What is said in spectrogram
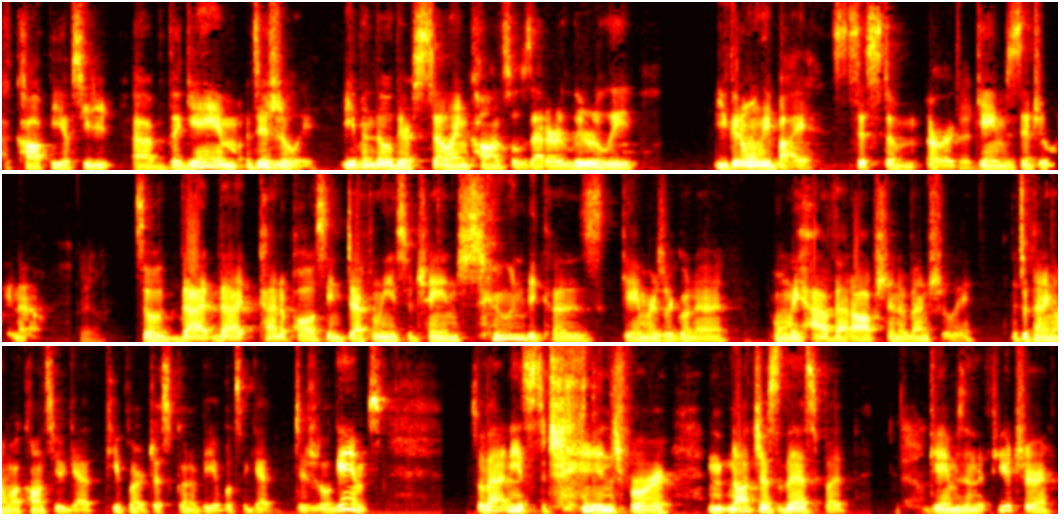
a copy of CD of the game digitally, even though they're selling consoles that are literally you can only buy system or Digital. games digitally now. Yeah. So that that kind of policy definitely needs to change soon because gamers are going to only have that option eventually. Depending on what console you get, people are just going to be able to get digital games. So that needs to change for not just this, but games in the future,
